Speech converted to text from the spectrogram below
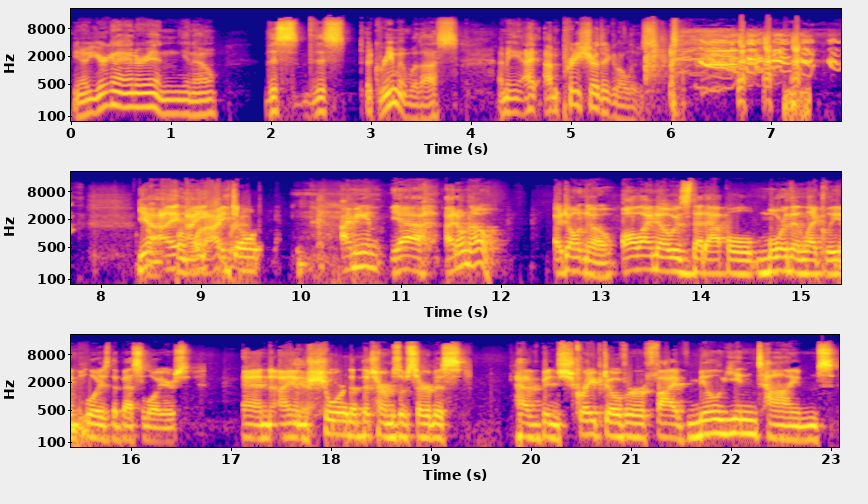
You know, you're going to enter in, you know, this this agreement with us. I mean, I, I'm pretty sure they're going to lose. Yeah, from- from I, I, I don't. I mean, yeah, I don't know. I don't know. All I know is that Apple more than likely employs the best lawyers, and I am Yeah. sure that the terms of service have been scraped over five million times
